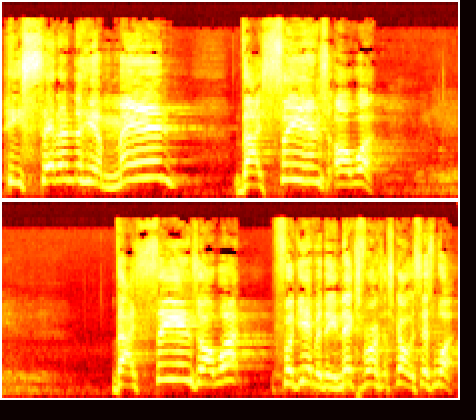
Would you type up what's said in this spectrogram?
He said unto him, Man, thy sins are what? Thy sins are what? Forgiven thee. Next verse, let's go. It says what?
